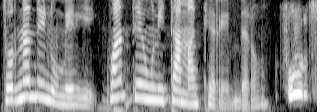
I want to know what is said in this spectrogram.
Tornando ai numeri, quante unità mancherebbero? Forse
